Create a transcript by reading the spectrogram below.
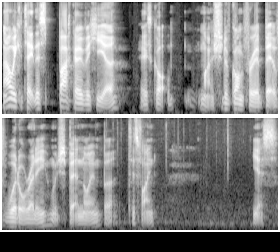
now we can take this back over here. It's got, I should have gone through a bit of wood already, which is a bit annoying, but it is fine. Yes.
